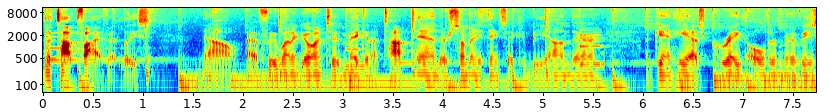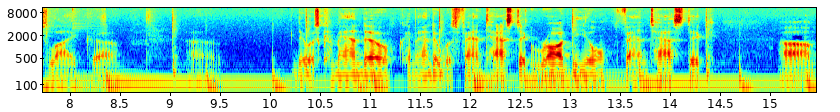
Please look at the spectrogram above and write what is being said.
the top five at least. Now, if we want to go into making a top 10, there's so many things that could be on there. Again, he has great older movies like uh, uh, there was Commando. Commando was fantastic. Raw Deal, fantastic. Um,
